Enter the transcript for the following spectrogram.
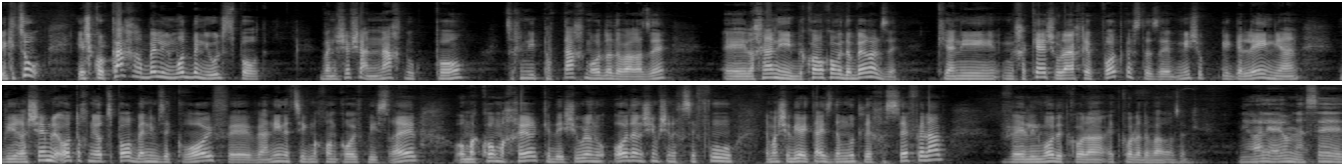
בקיצור, יש כל כך הרבה ללמוד בניהול ספורט, ואני חושב שאנחנו פה צריכים להיפתח מאוד לדבר הזה, אה, לכן אני בכל מקום מדבר על זה, כי אני מחכה שאולי אחרי פודקאסט הזה מישהו יגלה עניין ויירשם לעוד תוכניות ספורט, בין אם זה קרויף, אה, ואני נציג מכון קרויף בישראל, או מקום אחר, כדי שיהיו לנו עוד אנשים שנחשפו למה שלי הייתה הזדמנות להיחשף אליו, וללמוד את כל, ה, את כל הדבר הזה. נראה לי היום נעשה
